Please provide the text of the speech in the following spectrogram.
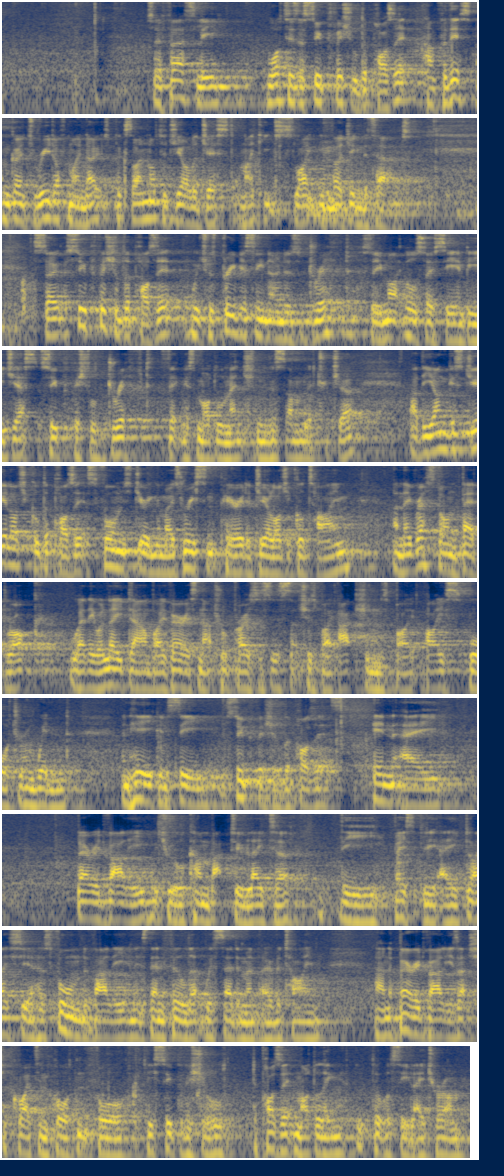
So firstly, what is a superficial deposit? And for this, I'm going to read off my notes because I'm not a geologist and I keep slightly fudging the terms. So a superficial deposit, which was previously known as drift, so you might also see in BGS a superficial drift thickness model mentioned in some literature, are the youngest geological deposits formed during the most recent period of geological time, and they rest on bedrock, where they were laid down by various natural processes, such as by actions by ice, water, and wind. And here you can see superficial deposits in a buried valley, which we will come back to later. The, basically, a glacier has formed a valley and it's then filled up with sediment over time. And a buried valley is actually quite important for the superficial deposit modelling that we'll see later on.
